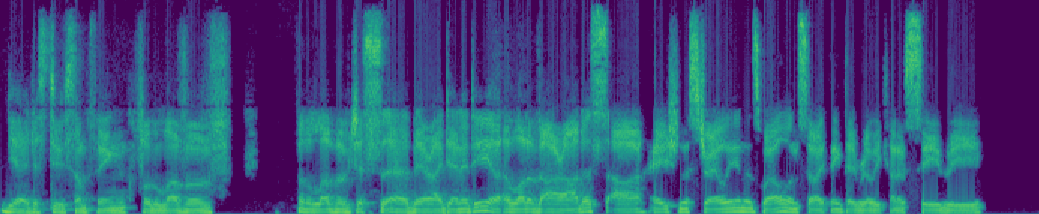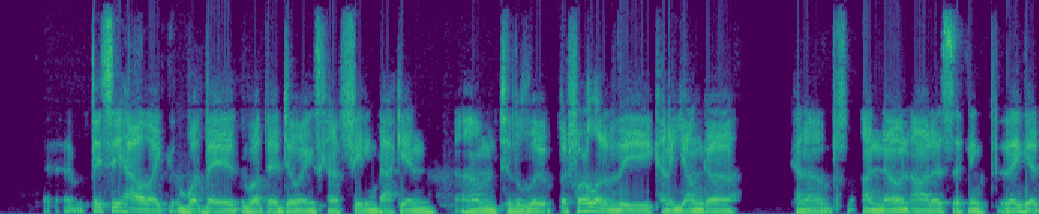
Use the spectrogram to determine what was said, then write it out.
yeah, just do something for the love of for the love of just uh, their identity. A, lot of our artists are Asian Australian as well, and so I think they really kind of see the uh, they see how like what they what they're doing is kind of feeding back in um, to the loop. But for a lot of the kind of younger kind of unknown artists, I think they get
